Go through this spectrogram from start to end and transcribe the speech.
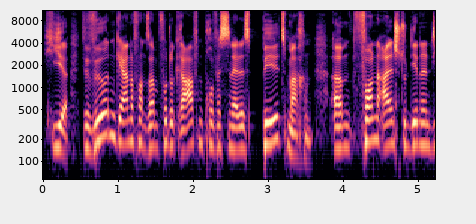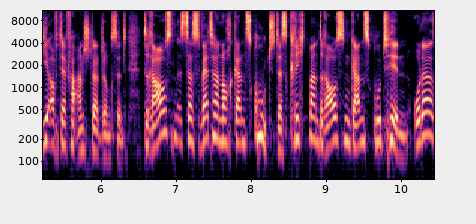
hier. Wir würden gerne von unserem Fotografen professionelles Bild machen ähm, von allen Studierenden, die auf der Veranstaltung sind. Draußen ist das Wetter noch ganz gut. Das kriegt man draußen ganz gut hin. Oder?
